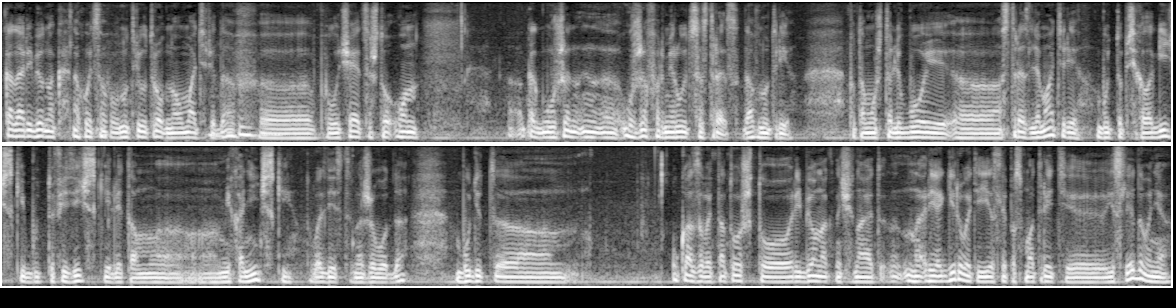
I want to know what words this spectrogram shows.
Когда ребенок находится внутри утробного матери, да, э, получается, что он э, как бы уже, э, уже формируется стресс да, внутри. Потому что любой э, стресс для матери, будь то психологический, будь то физический или там, э, механический, воздействие на живот, да, будет э, указывать на то, что ребенок начинает реагировать, и если посмотреть исследования,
